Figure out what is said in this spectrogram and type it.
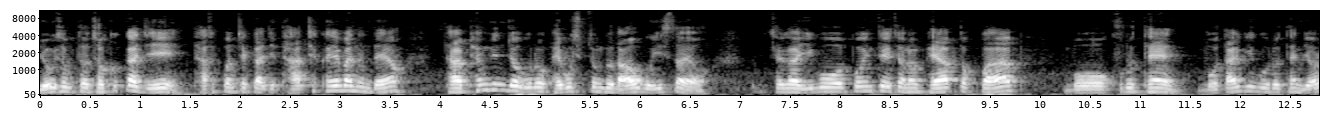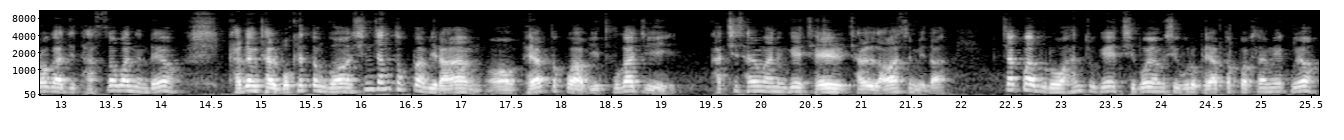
여기서부터 저 끝까지 다섯 번째까지 다 체크해 봤는데요. 다 평균적으로 150 정도 나오고 있어요. 제가 이곳 포인트에서는 배합떡밥, 뭐 구루텐, 뭐 딸기 구루텐 여러 가지 다 써봤는데요. 가장 잘 먹혔던 건 신장떡밥이랑 어, 배합떡밥 이 두 가지 같이 사용하는 게 제일 잘 나왔습니다. 짝밥으로 한쪽에 집어 형식으로 배합떡밥 사용했고요.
